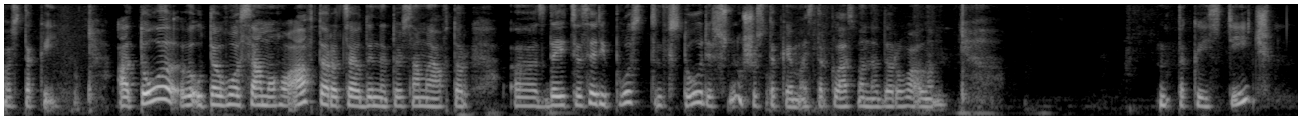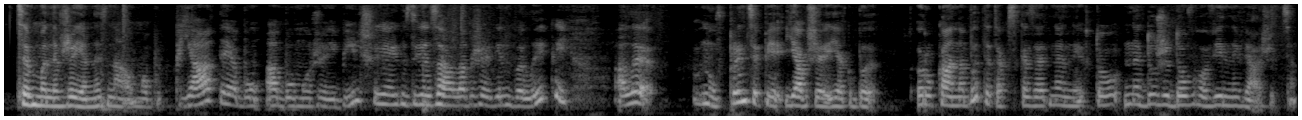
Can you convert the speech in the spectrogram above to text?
Ось такий. А то у того самого автора, це один і той самий автор, здається, за репост в сторіс, ну, щось таке майстер-клас вона дарувала. Такий стіч. Це в мене вже, я не знаю, мабуть, п'ятий, або, або може і більше я їх зв'язала, вже він великий. Але, ну, в принципі, я вже якби рука набита, так сказати, на них, то не дуже довго він не в'яжеться.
